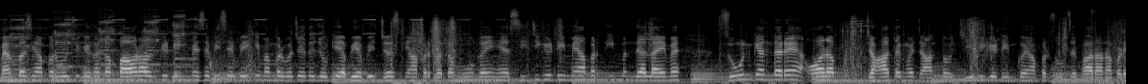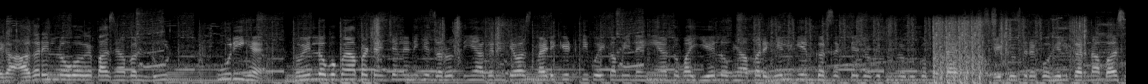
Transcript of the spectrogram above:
मेंबर्स यहाँ पर हो चुके हैं खत्म। पावर हाउस की टीम में से भी सिर्फ़ एक ही मेंबर बचे थे, जो कि अभी अभी जस्ट यहाँ पर खत्म हो गए हैं। सीजी की टीम में यहाँ पर तीन बंदे लाइव है जोन के अंदर है। और अब जहाँ तक मैं जानता हूँ जीबी की टीम को यहाँ पर जोन से बाहर आना पड़ेगा। अगर इन लोगों के पास यहाँ पर लूट पूरी है तो इन लोगों को यहाँ पर टेंशन लेने की ज़रूरत नहीं है। अगर इनके पास मेडिकेट की कोई कमी नहीं है तो भाई ये लोग यहाँ पर हिल गेम कर सकते हैं, जो कि तुम लोगों को पता है, एक दूसरे को हिल करना बस।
